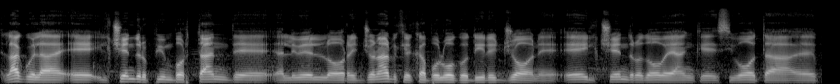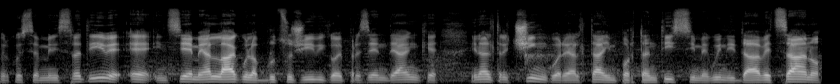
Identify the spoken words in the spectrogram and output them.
L'Aquila è il centro più importante a livello regionale perché è il capoluogo di regione, è il centro dove anche si vota eh, per queste amministrative e insieme all'Aquila Abruzzo Civico è presente anche in altre cinque realtà importantissime, quindi da Avezzano,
